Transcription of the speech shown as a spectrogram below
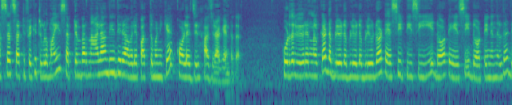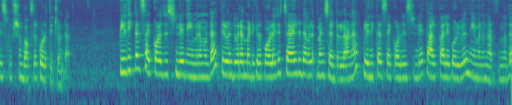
അസൽ സർട്ടിഫിക്കറ്റുകളുമായി സെപ്റ്റംബർ നാലാം തീയതി രാവിലെ പത്ത് മണിക്ക് കോളേജിൽ ഹാജരാകേണ്ടത്. കൂടുതൽ വിവരങ്ങൾക്ക് W W W dot S C T C E dot A C dot in എന്നുള്ളത് ഡിസ്ക്രിപ്ഷൻ ബോക്സിൽ കൊടുത്തിട്ടുണ്ട്. ക്ലിനിക്കൽ സൈക്കോളജിസ്റ്റിന്റെ നിയമനമുണ്ട്. Thiruvananthapuram medical college child development സെന്ററിലാണ് ക്ലിനിക്കൽ സൈക്കോളജിസ്റ്റിന്റെ താൽക്കാലിക ഒഴിവിൽ നിയമനം നടത്തുന്നത്.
